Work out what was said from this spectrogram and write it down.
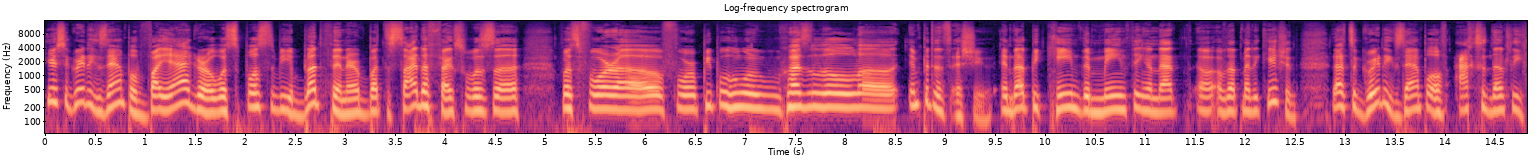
here's a great example. Viagra was supposed to be a blood thinner, but the side effects was uh was for uh for people who, who has a little uh, impotence issue, and that became the main thing on that uh, of that medication. That's a great example of accidentally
